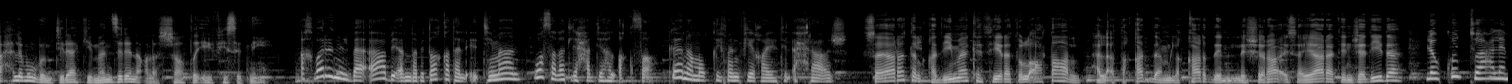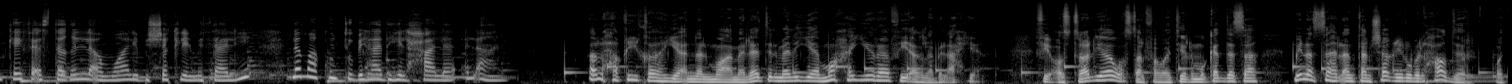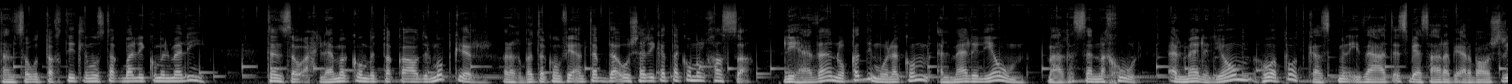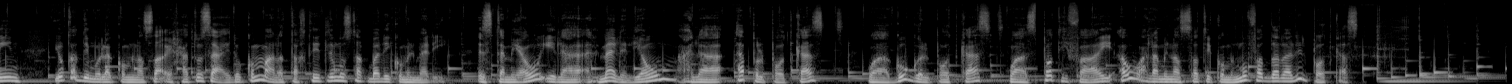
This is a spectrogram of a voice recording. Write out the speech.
أحلم بامتلاك منزل على الشاطئ في سيدني. أخبرني البائع بأن بطاقة الائتمان وصلت لحدها الأقصى. كان موقفا في غاية الإحراج. سيارتي القديمة كثيرة الأعطال. هل أتقدم لقرض لشراء سيارة جديدة؟ لو كنت أعلم كيف أستغل أموالي بالشكل المثالي لما كنت بهذه الحالة الآن. الحقيقة هي أن المعاملات المالية محيرة في أغلب الأحيان. في أستراليا وسط الفواتير المكدسة من السهل أن تنشغلوا بالحاضر وتنسوا التخطيط لمستقبلكم المالي. تنسوا أحلامكم بالتقاعد المبكر رغبتكم في أن تبدأوا شركتكم الخاصة. لهذا نقدم لكم المال اليوم مع غسان نخول المال اليوم هو بودكاست من إذاعة إس بي إس عربي 24 يقدم لكم نصائح تساعدكم على التخطيط لمستقبلكم المالي. استمعوا إلى المال اليوم على أبل بودكاست وجوجل بودكاست وسبوتيفاي أو على منصتكم المفضلة للبودكاست.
